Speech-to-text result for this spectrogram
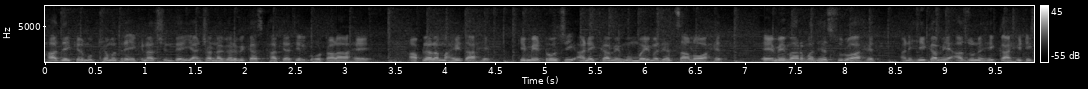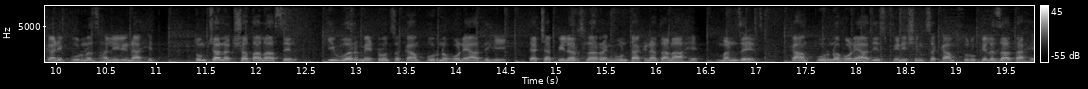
हा देखील मुख्यमंत्री एकनाथ शिंदे यांच्या नगरविकास खात्यातील घोटाळा आहे. आपल्याला माहीत आहे की मेट्रोची अनेक कामे मुंबईमध्ये चालू आहेत. एम एम आरमध्ये सुरू आहेत आणि ही कामे अजूनही काही ठिकाणी पूर्ण झालेली नाहीत. तुमच्या लक्षात आलं असेल की वर मेट्रोचं काम पूर्ण होण्याआधी त्याच्या पिलर्सला रंगवून टाकण्यात आलं आहे. म्हणजेच काम पूर्ण होण्याआधीच फिनिशिंगचं काम सुरू केलं जात आहे.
